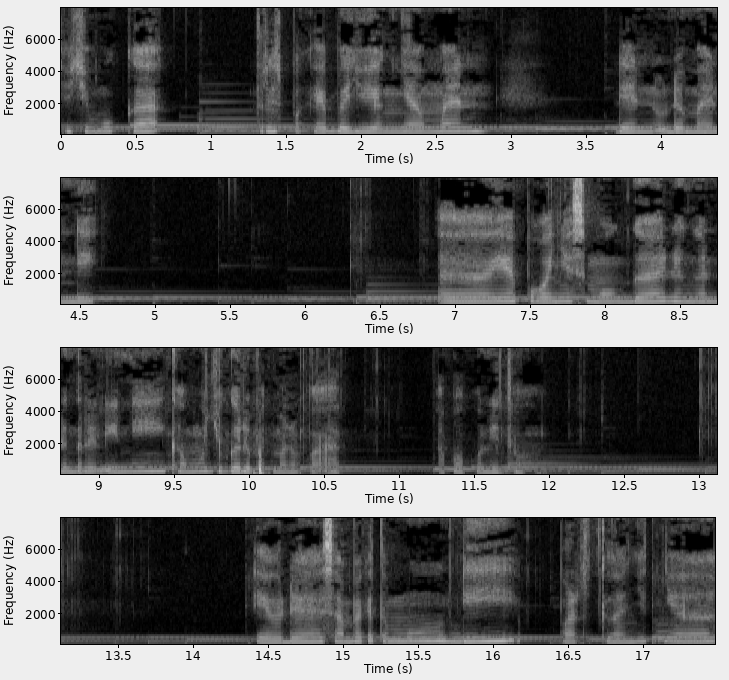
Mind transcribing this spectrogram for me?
cuci muka, terus pakai baju yang nyaman dan udah mandi. Uh, ya pokoknya semoga dengan dengerin ini kamu juga dapat manfaat apa pun itu. Ya udah sampai ketemu di part selanjutnya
